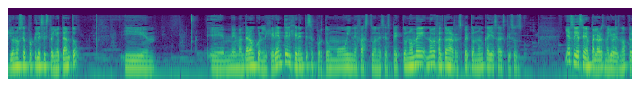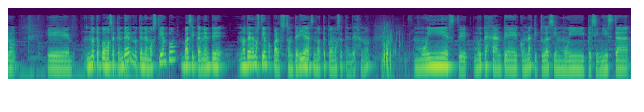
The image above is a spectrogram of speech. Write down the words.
Yo no sé por qué les extrañó tanto. Y eh, me mandaron con el gerente, el gerente se portó muy nefasto en ese aspecto. No me, no me faltaron al respeto nunca, ya sabes que eso es... Ya eso ya serían palabras mayores, ¿no? Pero eh, no te podemos atender, no tenemos tiempo, básicamente no tenemos tiempo para tus tonterías, no te podemos atender, ¿no? Muy, este, muy tajante, con una actitud así muy pesimista.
